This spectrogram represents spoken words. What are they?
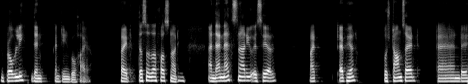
and probably then continue go higher. Right. This is the first scenario. And then next scenario is here. My type here, push downside and uh,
